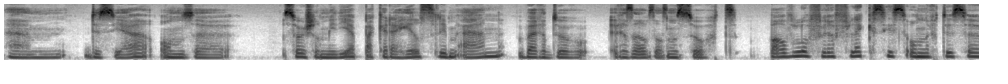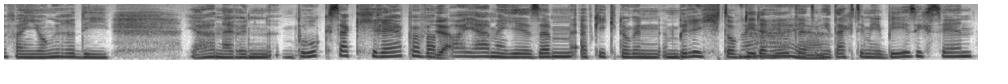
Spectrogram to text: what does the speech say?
Ehm, dus ja, onze social media pakken dat heel slim aan, waardoor er zelfs als een soort Pavlov-reflex is ondertussen van jongeren die ja, naar hun broekzak grijpen van Ja. oh ja, mijn gsm, heb ik nog een, een bericht? Of die daar Ah, de hele tijd in gedachten mee bezig zijn.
